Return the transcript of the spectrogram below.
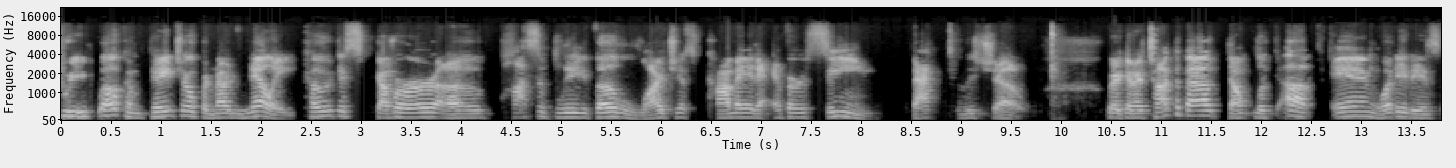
We welcome Pedro Bernardinelli, co-discoverer of possibly the largest comet ever seen, back to the show. We're going to talk about Don't Look Up and what it is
